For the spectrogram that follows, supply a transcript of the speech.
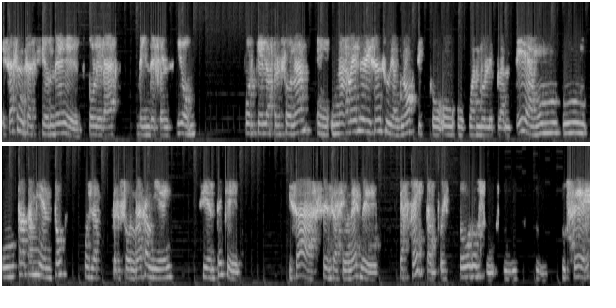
esa sensación de soledad, de indefensión, porque la persona, eh, una vez le dicen su diagnóstico o, cuando le plantean un, un, tratamiento, pues la persona también siente que esas sensaciones de que afectan pues todo su, su su ser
